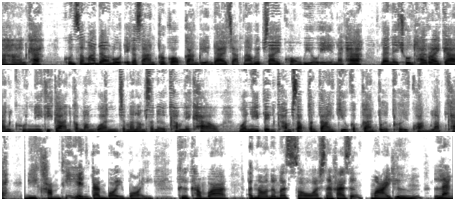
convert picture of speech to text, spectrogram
อาหารค่ะ คุณสามารถดาวน์โหลดเอกสารประกอบการเรียนได้จากหน้าเว็บไซต์ของ VOA นะคะ และในช่วงท้ายรายการคุณนีทิการกำลังวันจะมานำเสนอคำในข่าว วันนี้เป็นคำศัพท์ต่างๆ เกี่ยวกับการเปิดเผยความลับค่ะ มีคำที่เห็นกันบ่อยๆ คือคำว่า anonymous source นะคะ ซึ่งหมายถึงแหล่ง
